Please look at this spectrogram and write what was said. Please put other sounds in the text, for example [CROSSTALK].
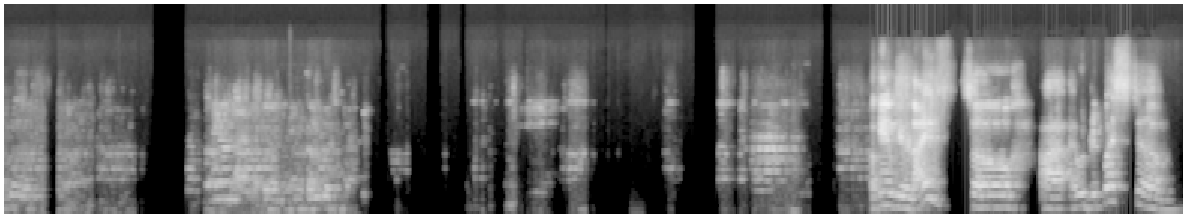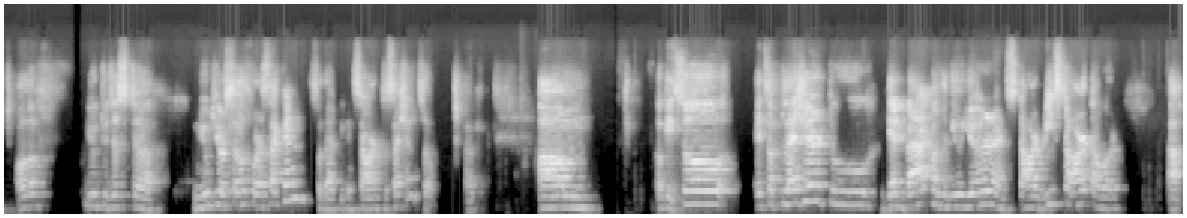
Okay, we are live. So uh, I would request um, all of you to just uh, mute yourself for a second so that we can start the session. So, okay. Um, okay, so it's a pleasure to get back on the new year and start, restart our uh,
